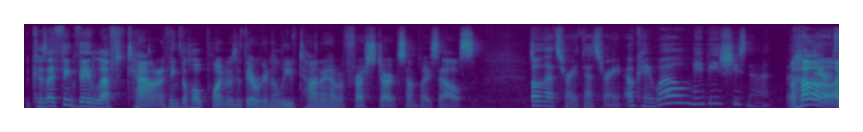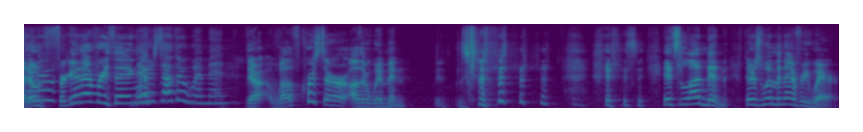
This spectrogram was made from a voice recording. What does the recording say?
because I think they left town. I think the whole point was that they were going to leave town and have a fresh start someplace else. Oh, that's right, that's right. Okay, well, maybe she's not. but Oh, there's I don't other- forget everything. There's other women. There, well, of course there are other women. it's London. There's women everywhere,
